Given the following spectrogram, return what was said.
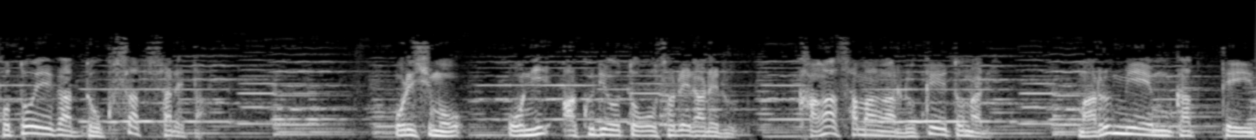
琴江が毒殺された。折しも鬼悪霊と恐れられる加賀様が流刑となり、丸見へ向かっている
